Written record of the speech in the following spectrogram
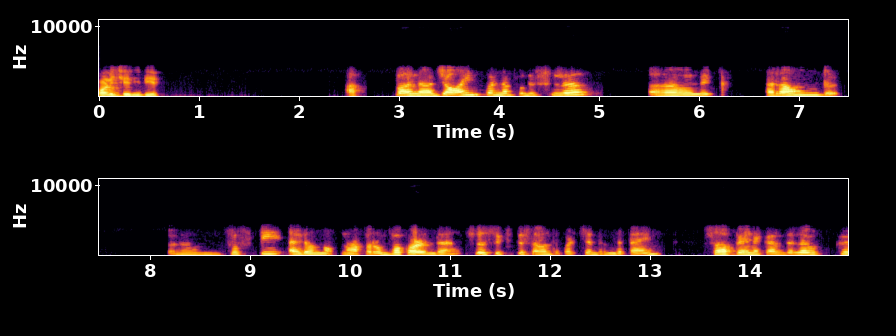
பாண்டிச்சேரியிலேயே. அப்ப நான் ஜாயின் பண்ண புதுசுல like around fifty I don't know நான் அப்போ ரொம்ப குழந்தை. ஸோ சிக்ஸ்த்து செவன்த்து படிச்சுட்டு இருந்த டைம் ஸோ அப்போ எனக்கு அந்த அளவுக்கு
